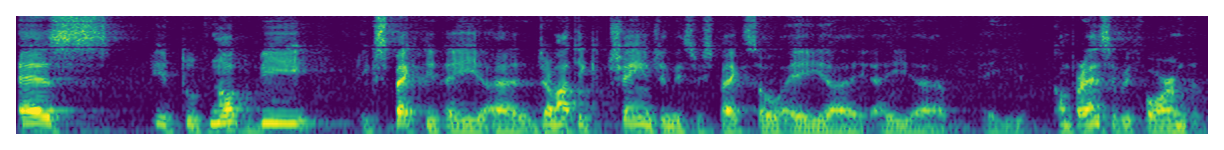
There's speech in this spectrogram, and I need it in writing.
as it would not be expected a, a, dramatic change in this respect, so a, a, a comprehensive reform that,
